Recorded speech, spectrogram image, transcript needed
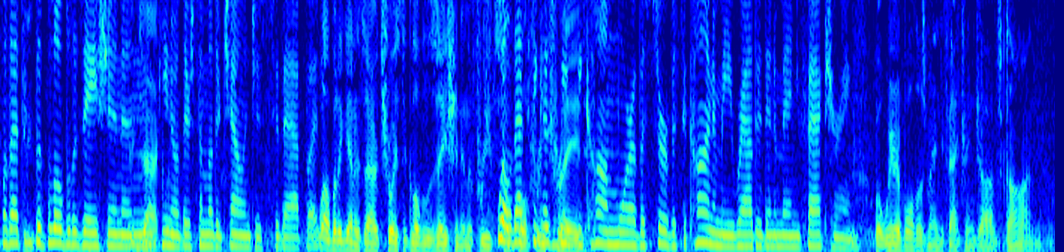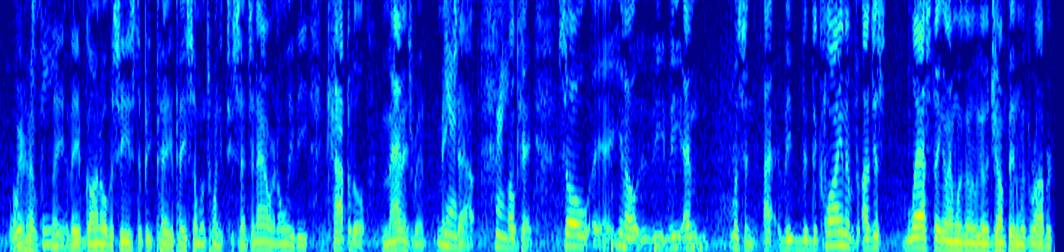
Well, that's we- the globalization, and Exactly. you know, there's some other challenges to that. But Well, but again, it's our choice. The globalization and the free well, that's free because trade. we've become more of a service economy rather than a manufacturing. but where have all those manufacturing jobs gone? Where have they, they've gone overseas to be pay pay someone twenty two cents an hour, and only the capital management makes Yes, out. right. Okay, so uh, you know the the and listen, I, the the decline of I'll just last thing, and then we're going to, we're going to jump in with Robert.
